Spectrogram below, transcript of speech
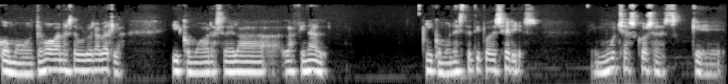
como tengo ganas de volver a verla y como ahora sale la, la final y como en este tipo de series hay muchas cosas que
